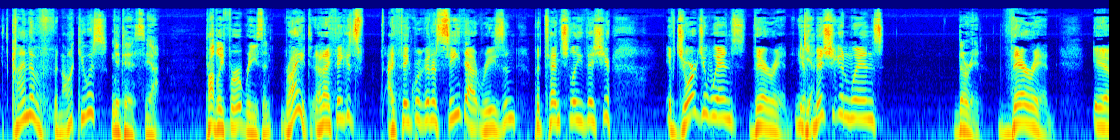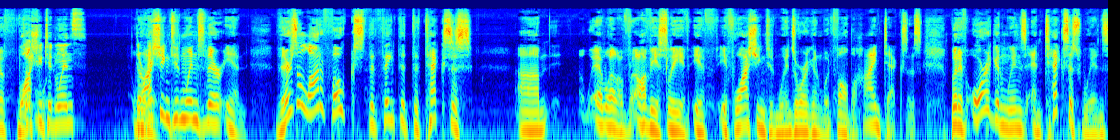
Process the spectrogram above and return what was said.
it's kind kind of innocuous. It is, yeah. Probably for a reason. Right. And I think it's I think we're going to see that reason potentially this year. If Georgia wins, they're in. If Yeah. Michigan wins, They're in. they're in. If Washington wins. They're in. Washington wins, they're in. There's a lot of folks that think that the Texas, um, well, if- obviously, if, if if Washington wins, Oregon would fall behind Texas. But if Oregon wins and Texas wins,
